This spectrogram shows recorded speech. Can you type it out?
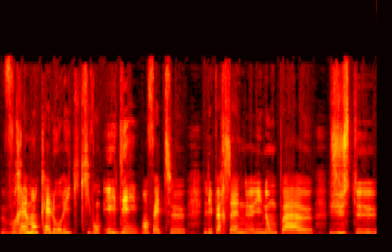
vraiment caloriques qui vont aider en fait euh, les personnes et non pas euh, juste euh,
